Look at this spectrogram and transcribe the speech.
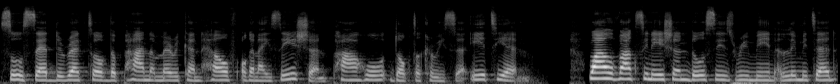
So said Director of the Pan-American Health Organization, PAHO, Dr. Carissa Etienne. While vaccination doses remain limited,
